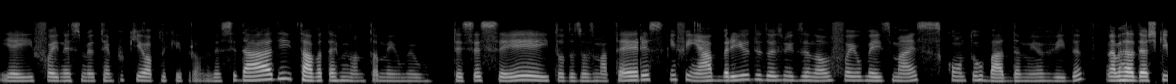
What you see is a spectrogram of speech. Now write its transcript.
E aí foi nesse meu tempo que eu apliquei para a universidade, estava terminando também o meu TCC e todas as matérias. Enfim, abril de 2019 foi o mês mais conturbado da minha vida. Na verdade, acho que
